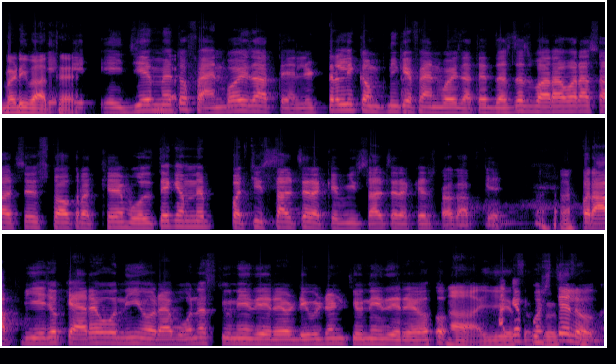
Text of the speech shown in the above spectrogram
बड़ी बात है। एजीएम में तो फ़ैन बॉयज़ आते हैं लिटरली कंपनी के फ़ैन बॉयज़ आते हैं। दस दस बारह बारह साल से स्टॉक रखे हैं बोलते हैं कि हमने पच्चीस साल से रखे बीस साल से रखे स्टॉक आपके। पर आप ये जो कह रहे हो वो नहीं हो रहा है बोनस क्यों नहीं दे रहे हो डिविडेंड क्यों नहीं दे रहे हो? हाँ, ये पूछते लोग।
